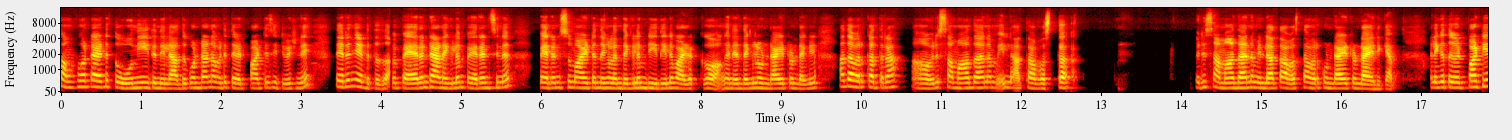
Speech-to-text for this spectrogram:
കംഫർട്ടായിട്ട് തോന്നിയിരുന്നില്ല. അതുകൊണ്ടാണ് അവർ തേർഡ് പാർട്ടി സിറ്റുവേഷനെ തിരഞ്ഞെടുത്തത്. അപ്പോൾ പേരന്റ് ആണെങ്കിലും പേരൻസിന് പേരൻസുമായിട്ട് നിങ്ങൾ എന്തെങ്കിലും രീതിയിൽ വഴക്കോ അങ്ങനെ എന്തെങ്കിലും ഉണ്ടായിട്ടുണ്ടെങ്കിൽ അത് അവർക്ക് അത്ര ഒരു സമാധാനം ഇല്ലാത്ത അവസ്ഥ ഒരു സമാധാനമില്ലാത്ത അവസ്ഥ അവർക്ക് ഉണ്ടായിട്ടുണ്ടായിരിക്കാം അല്ലെങ്കിൽ തേർഡ് പാർട്ടിയെ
